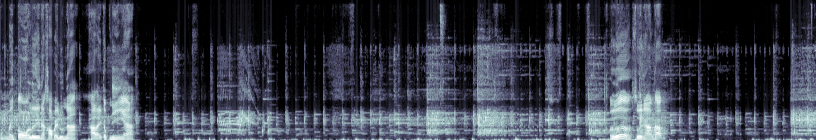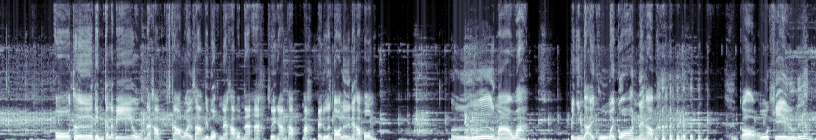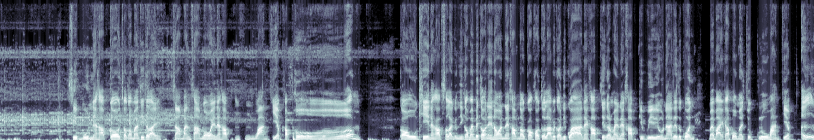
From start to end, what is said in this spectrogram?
มันไม่ต่อเลยนะครับไปรุ่นนะ อะไรกับเนี่ยเออ สวยงามครับ โอ้ เธอเต็มกันละบิวนะครับ 936 นะครับผมนะ อะ สวยงามครับ มา ไปดูกันต่อเลยนะครับผม เออ มาว่ะ เป็นยิ่งได้ขู่ไว้ก่อนนะครับ ก็โอเครู้เรื่องสิบหมุนนะครับ ก็จบกันมาที่เท่าไหร่สามพันสามร้อยนะครับหวานเจี๊ยบครับผมก็โอเคนะครับสำหรับคลิปนี้ก็ไม่ไปต่อแน่นอนนะครับเนาะก็ขอตัวลาไปก่อนดีกว่านะครับ เจอกันใหม่นะครับ คลิปวิดีโอหน้าด้วยทุกคน บ๊ายบายครับผมมาจุกกลูหวานเจี๊ยบ เออ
